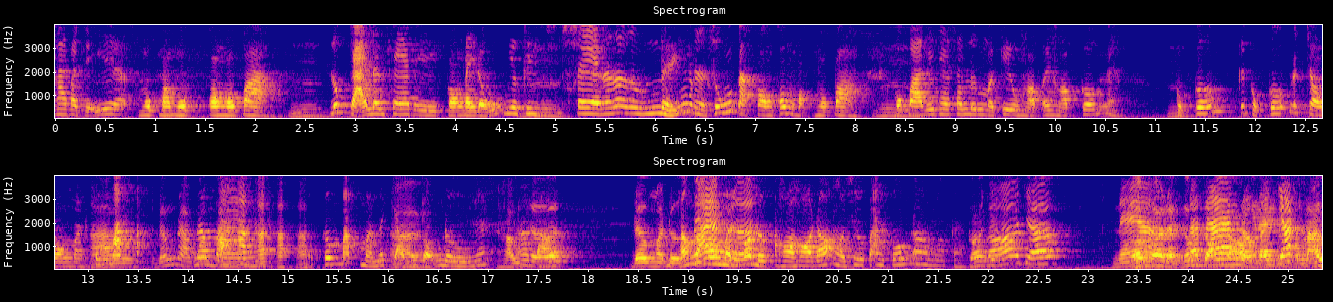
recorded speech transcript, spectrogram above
hai bà chị một mà một còn một bà. Ừ. lúc chạy lên xe thì còn đầy đủ nhưng khi xe nó, nó niễn rồi xuống là còn có một một bà. Ừ. một bà đi theo sau lưng mà kêu hộp ơi hộp cốm nè. Cục cốm cái cục cốm nó tròn mà cốm À, bắp đúng rồi nó vàng cốm bắp mà nó trộn Ừ. trộn đường á. Hồi Đó, xưa đường mà đường không biết mình nữa. có được hồi hồi đó hồi xưa có ăn cốm đó không? Cậu? có có chứ nè ta đang rồi ta dắt lại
